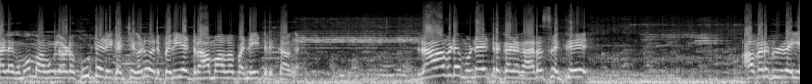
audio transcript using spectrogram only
கழகமும் அவங்களோட கூட்டணி கட்சிகளும் ஒரு பெரிய டிராமாவை பண்ணிட்டு இருக்காங்க. திராவிட முன்னேற்ற கழக அரசுக்கு அவர்களுடைய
